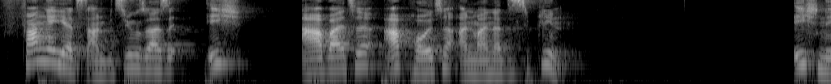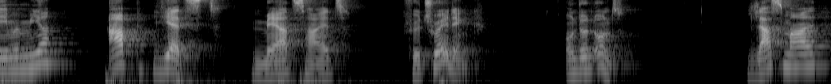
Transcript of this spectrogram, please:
fange jetzt an, beziehungsweise ich arbeite ab heute an meiner Disziplin. Ich nehme mir ab jetzt mehr Zeit für Trading. Und, und, und. Lass mal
